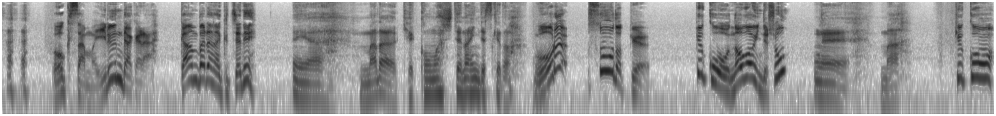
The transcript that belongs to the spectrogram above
奥さんもいるんだから頑張らなくっちゃね。いやまだ結婚はしてないんですけど。あれ？そうだっけ？結構長いんでしょ？ええま結婚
